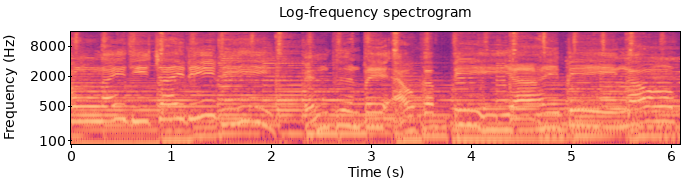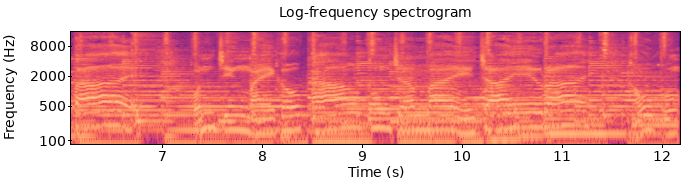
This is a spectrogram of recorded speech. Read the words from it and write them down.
คนไหนที่ใจดีดี เป็นเพื่อนไปแอวกับปี้อย่าให้ปี้ เขาขาวคงจะไม่ใจร้าย เขาคง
